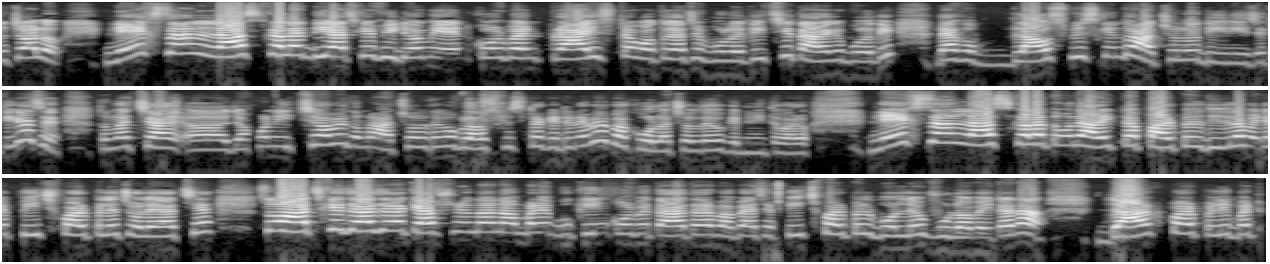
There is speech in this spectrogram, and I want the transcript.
তো চলো নেক্সট আর লাস্ট কালার দিয়ে আজকে ভিডিও আমি এন্ড করব প্রাইসটা কত যাচ্ছে বলে দিচ্ছি, তার আগে বলে দিই। দেখো ব্লাউজ পিস কিন্তু আঁচলও দিয়ে দিয়েছে, ঠিক আছে? তোমরা যখন ইচ্ছা হবে তোমরা আঁচল থেকেও ব্লাউজ পিসটা কেটে নেবে বা কোলাচল থেকেও কেটে নিতে পারো। নেক্সট আর লাস্ট কালার তোমাদের আরেকটা পার্পেল দিয়ে দিলাম, এটা পিচ পার্পেলে চলে যাচ্ছে। সো আজকে যারা যারা ক্যাপশনে দেওয়া নাম্বারে বুকিং করবে তারা তারা পাবে আচ্ছা পিচ পার্পল বললেও ভুল হবে, এটা না। ডার্ক পার্পেলই বাট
